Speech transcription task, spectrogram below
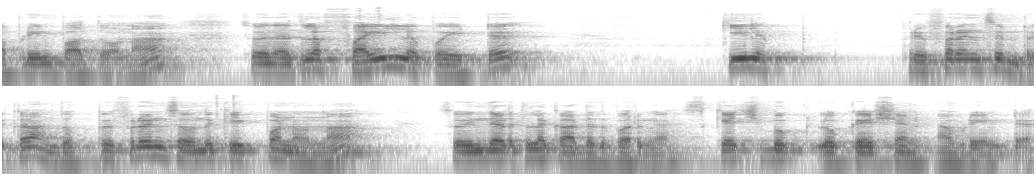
அப்படின்னு பார்த்தோன்னா ஸோ இந்த இடத்துல ஃபைலில் போயிட்டு கீழே ப்ரிஃபரன்ஸுன்னு இருக்கா? அந்த ப்ரிஃபரன்ஸை வந்து கிளிக் பண்ணோன்னா ஸோ இந்த இடத்துல காட்டுது பாருங்கள் ஸ்கெட்ச் புக் லொக்கேஷன் அப்படின்ட்டு.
